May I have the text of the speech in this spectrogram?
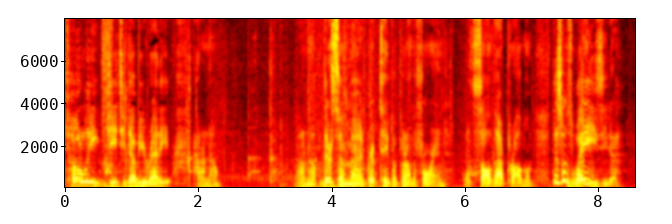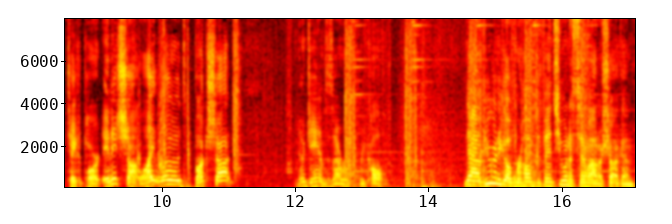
totally GTW ready? I don't know. I don't know. There's some uh, grip tape I put on the forend that solved that problem. This one's way easy to take apart, and it shot light loads, buckshot, no jams as I re- recall. Now, if you're going to go for home defense, you want a semi-auto shotgun.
